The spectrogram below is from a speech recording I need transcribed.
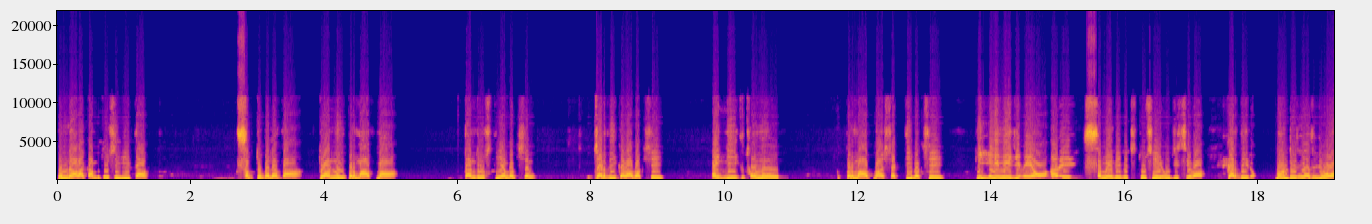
ਪੁੰਨ ਵਾਲਾ ਕੰਮ ਤੁਸੀਂ ਕੀਤਾ। ਸਭ ਤੋਂ ਪਹਿਲਾਂ ਤਾਂ ਤੁਹਾਨੂੰ ਪ੍ਰਮਾਤਮਾ ਤੰਦਰੁਸਤੀਆਂ ਬਖਸ਼ਣ ਚੜ੍ਹਦੀ ਕਲਾ ਬਖਸ਼ੇ ਇੰਨੀ ਕੁ ਤੁਹਾਨੂੰ ਪ੍ਰਮਾਤਮਾ ਸ਼ਕਤੀ ਬਖਸ਼ੇ ਕਿ ਐਵੇਂ ਜਿਵੇਂ ਆਉਣ ਵਾਲੇ ਸਮੇਂ ਦੇ ਵਿੱਚ ਤੁਸੀਂ ਇਹੋ ਜੀ ਸੇਵਾ ਕਰਦੇ ਰਹੋ। ਮੌਂਟੀ ਯੁਵਾ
